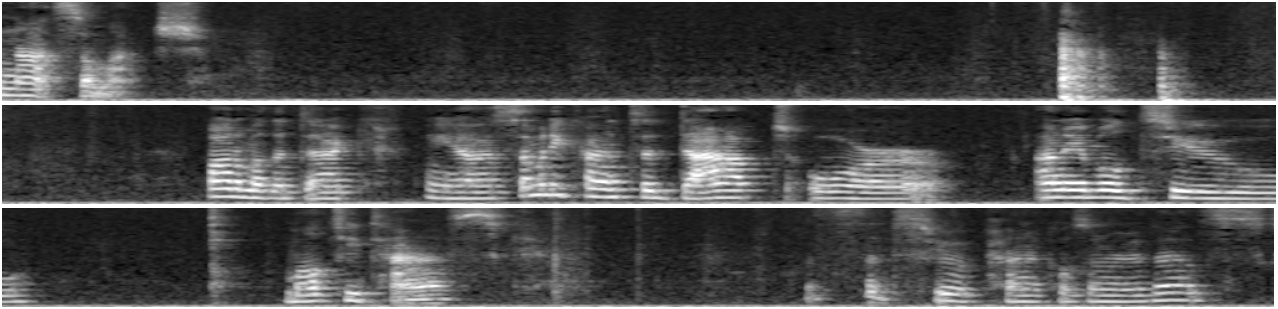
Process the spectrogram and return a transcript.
not so much. Bottom of the deck, yeah, somebody can't adapt or unable to multitask. That's the Two of Pentacles and that's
